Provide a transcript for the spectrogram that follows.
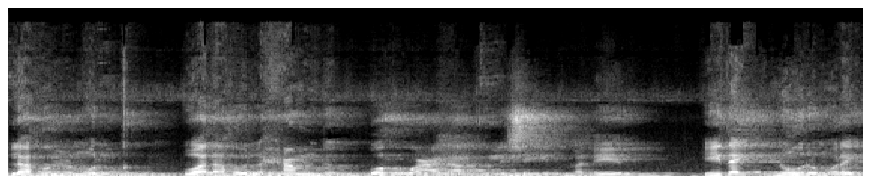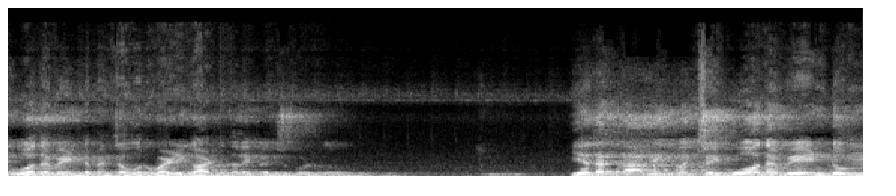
லஹுல் முல்க் வலஹுல் ஹம்து வஹுவ அலா குல்லி ஷைஇன் கதீர். இதை நூறு முறை ஓத வேண்டும் என்ற ஒரு வழிகாட்டுதலை பெற்றுக்கொள்கிறோம். எதற்காக இவற்றை ஓத வேண்டும்?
